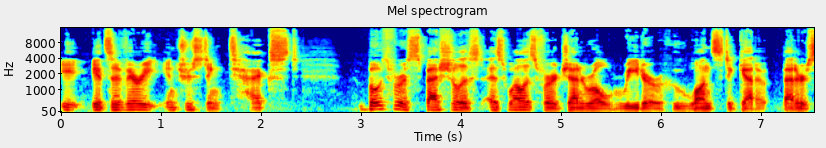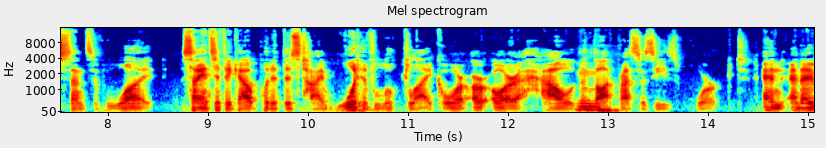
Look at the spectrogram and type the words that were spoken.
it, it's a very interesting text, both for a specialist as well as for a general reader who wants to get a better sense of what scientific output at this time would have looked like, or or, or how the mm. thought processes work and and I,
